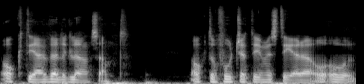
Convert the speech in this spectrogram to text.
och det är väldigt lönsamt. Och de fortsätter investera och, och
